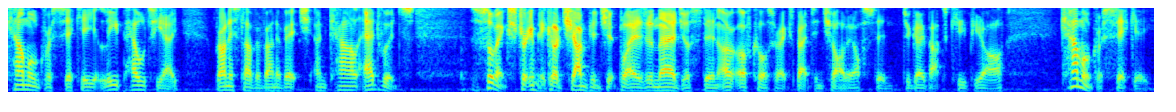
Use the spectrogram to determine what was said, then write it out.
Kamil Grosicki, Lee Peltier, Branislav Ivanovic, and Kyle Edwards some extremely good championship players in there, Justin. Of course, we're expecting Charlie Austin to go back to QPR. Kamil Grosicki,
